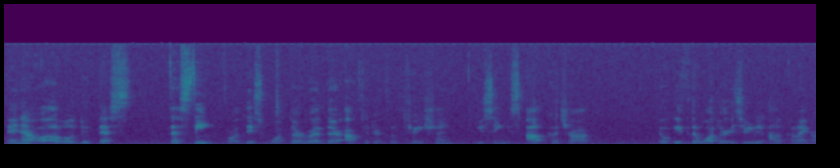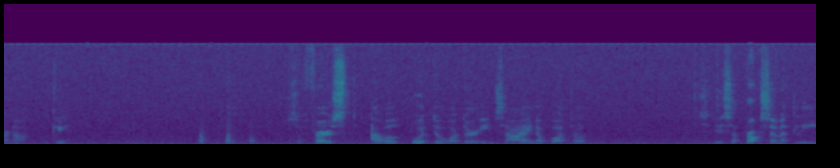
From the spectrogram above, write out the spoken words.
Then now I will do test testing for this water whether after the filtration using this alka jug, so if the water is really alkaline or not. Okay. So first I will put the water inside the bottle. Is approximately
